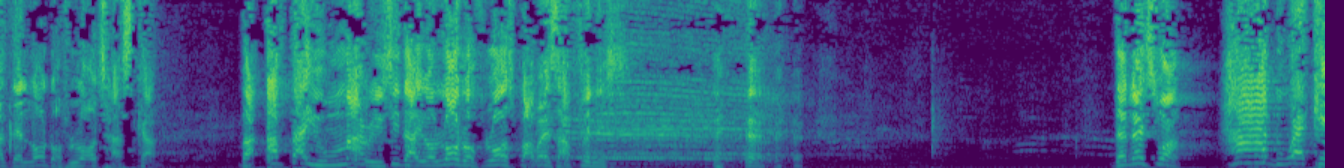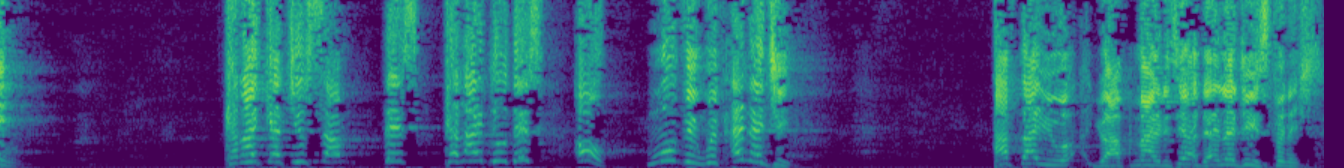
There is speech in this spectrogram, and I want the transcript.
as the Lord of Lords has come. But after you marry, you see that your Lord of Lords powers are finished. the next one, hard working. Can I get you some this? Can I do this? Oh, moving with energy. After you you have married, you see the energy is finished.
